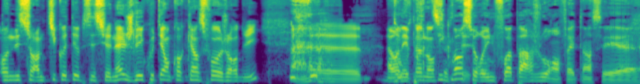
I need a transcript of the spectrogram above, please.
On est sur un petit côté obsessionnel. Je l'ai écouté encore 15 fois aujourd'hui. Euh, Ah, on donc est non, non, ça pratiquement fait- sur une fois par jour en fait. Hein, c'est euh,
